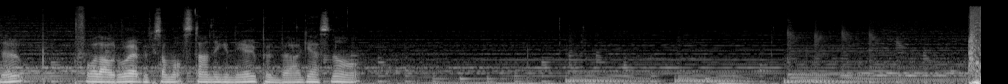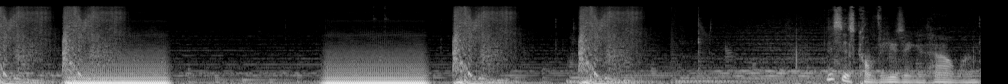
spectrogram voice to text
No, thought that would work because I'm not standing in the open, but I guess not. This is confusing as hell, man.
